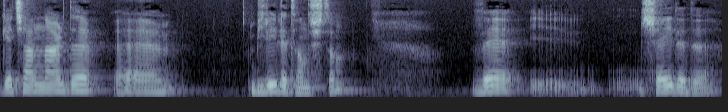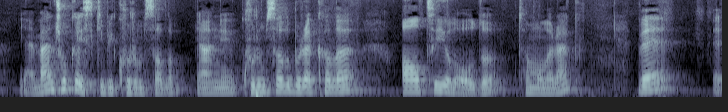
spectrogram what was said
geçenlerde e, biriyle tanıştım ve e, şey dedi. Yani ben çok eski bir kurumsalım. Yani kurumsalı bırakalı 6 yıl oldu tam olarak. Ve e,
